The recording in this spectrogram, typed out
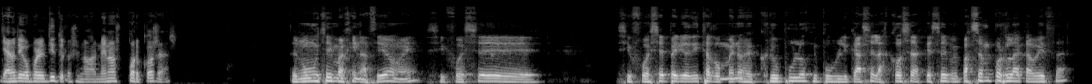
Ya no digo por el título, sino al menos por cosas. Tengo mucha imaginación, ¿eh? Si fuese, si fuese periodista con menos escrúpulos y publicase las cosas que se me pasan por la cabeza,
